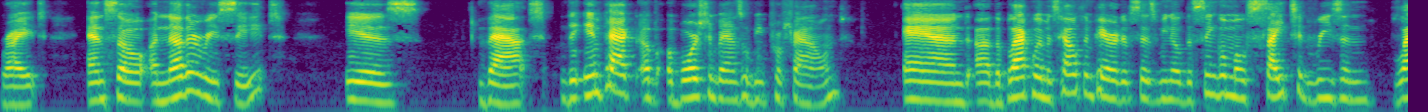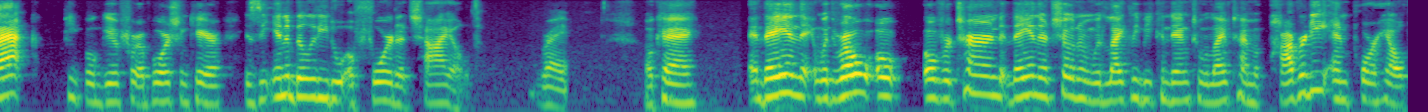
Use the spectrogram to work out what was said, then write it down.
right? And so another receipt is that the impact of abortion bans will be profound. And uh, the Black Women's Health Imperative says we know the single most cited reason Black people give for abortion care is the inability to afford a child. Right. Okay. And they, in the, with Roe overturned, they and their children would likely be condemned to a lifetime of poverty and poor health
